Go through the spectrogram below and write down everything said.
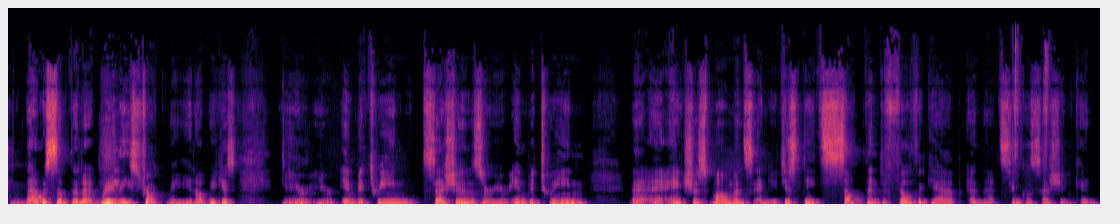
Hmm. That was something that really struck me, you know, because yeah. you're, you're in between sessions or you're in between uh, anxious moments and you just need something to fill the gap. And that single session can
